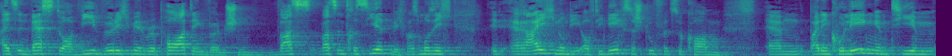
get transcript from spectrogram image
Als Investor, wie würde ich mir ein Reporting wünschen? Was, was interessiert mich? Was muss ich erreichen, um die, auf die nächste Stufe zu kommen? Ähm, bei den Kollegen im Team,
